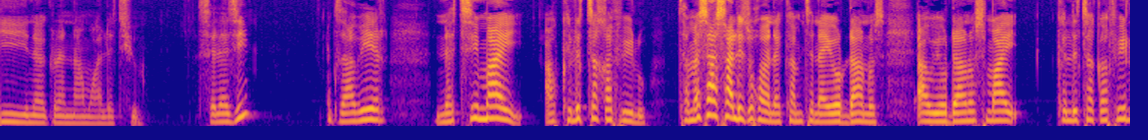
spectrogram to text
ይነግረና ማለት እዩ ስለዚ እግዚኣብሄር ነቲ ማይ ኣብ ክልተ ከፊሉ ተመሳሳሊ ዝኾነ ከምቲ ናይ ዮርዳኖስ ኣብ ዮርዳኖስ ማይ ክልተ ከፊሉ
